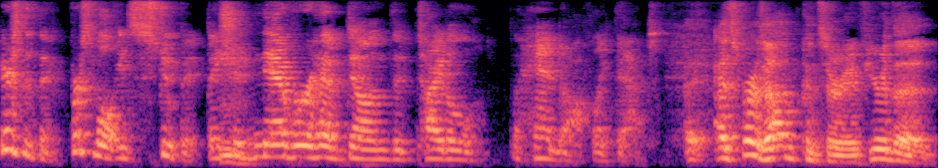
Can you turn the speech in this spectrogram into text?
here's the thing. First of all, it's stupid. They Mm. should never have done the title handoff like that. As far as I'm concerned, if you're the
